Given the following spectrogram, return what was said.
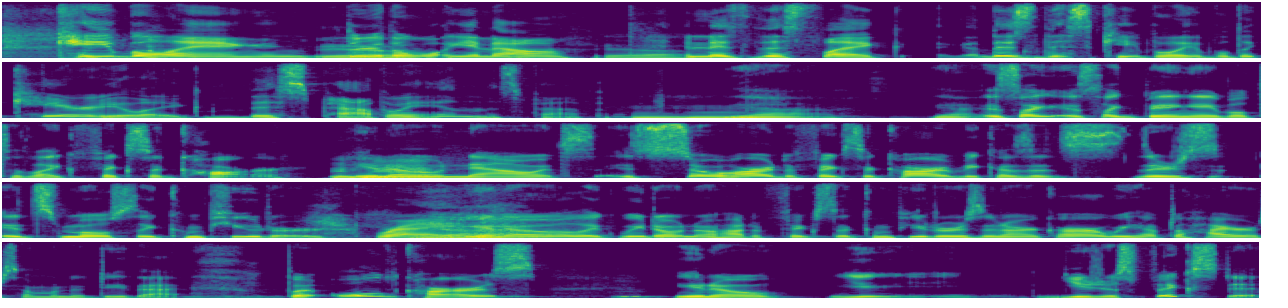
cabling through the you know Yeah. and is this like is this cable able to carry like this pathway and this pathway Mm-hmm. Yeah. Yeah, it's like it's like being able to like fix a car. You know, now it's it's so hard to fix a car because it's there's it's mostly computer. Right. You know, like we don't know how to fix the computers in our car. We have to hire someone to do that. But old cars, you know, you you just fixed it.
